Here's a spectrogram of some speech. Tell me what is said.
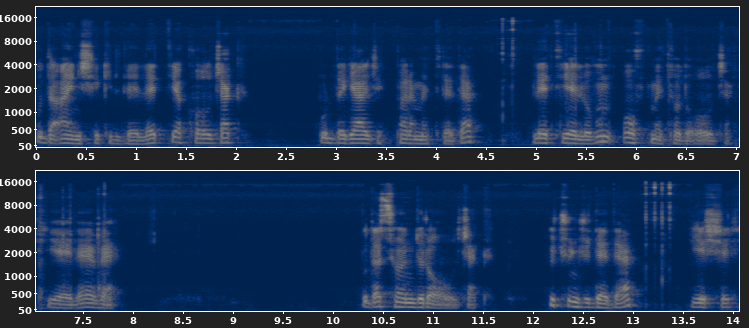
Bu da aynı şekilde led yak olacak. Burada gelecek parametre de led yellow'un off metodu olacak. YLV. Bu da söndürü olacak. Üçüncüde de yeşil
